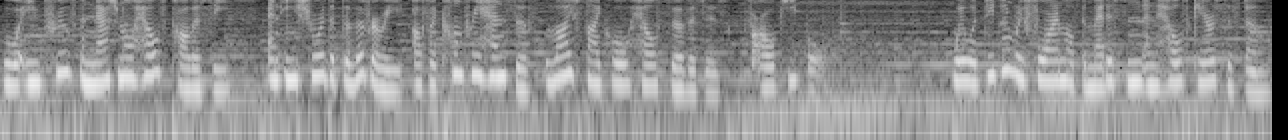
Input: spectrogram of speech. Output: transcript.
We will improve the national health policy and ensure the delivery of a comprehensive life cycle health services for our people. We will deepen reform of the medicine and healthcare system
